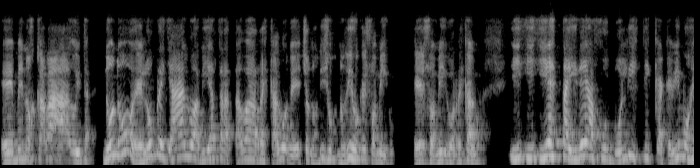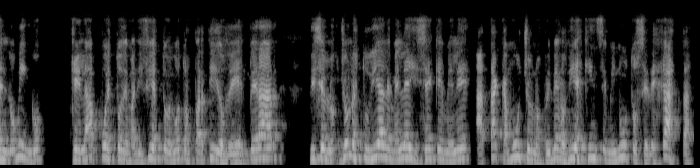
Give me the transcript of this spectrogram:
eh, menoscabado y tal. No, no, el hombre ya lo había tratado a Rescalvo, de hecho nos dijo, nos dijo que es su amigo, es su amigo Rescalvo, y, y, esta idea futbolística que vimos el domingo, que la ha puesto de manifiesto en otros partidos, de esperar Dice, yo lo estudié al MLE y sé que MLE ataca mucho en los primeros 10, 15 minutos, se desgasta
